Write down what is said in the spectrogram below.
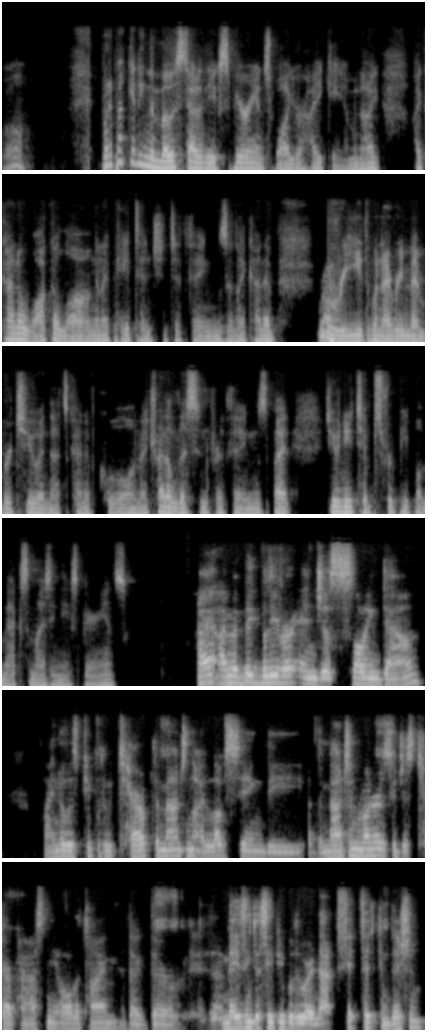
Cool. What about getting the most out of the experience while you're hiking? I mean, I I kind of walk along and I pay attention to things and I kind of right. breathe when I remember to, and that's kind of cool. And I try to listen for things. But do you have any tips for people maximizing the experience? I, I'm a big believer in just slowing down I know there's people who tear up the mountain. I love seeing the the mountain runners who just tear past me all the time. They're, they're amazing to see people who are in that fit fit condition.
